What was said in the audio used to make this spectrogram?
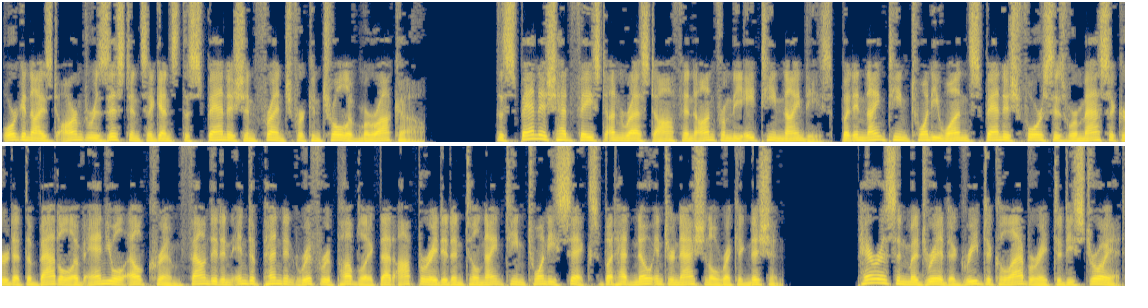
organized armed resistance against the Spanish and French for control of Morocco. The Spanish had faced unrest off and on from the 1890s, but in 1921 Spanish forces were massacred at the Battle of Annual el Krim founded an independent Rif republic that operated until 1926 but had no international recognition. Paris and Madrid agreed to collaborate to destroy it.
